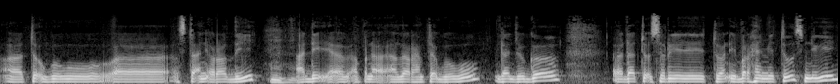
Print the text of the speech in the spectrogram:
uh, Tok Guru uh, Ustaz Radhi, Mhm. adik uh, apa nak Allahyarham Tok Guru dan juga Datuk Seri Tuan Ibrahim itu sendiri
